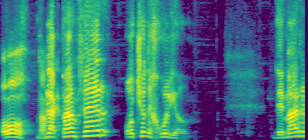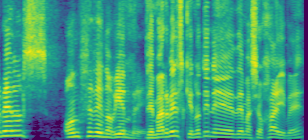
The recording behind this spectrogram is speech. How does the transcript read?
Oh, también. Black Panther 8 de julio. The Marvels 11 de noviembre. De Marvels que no tiene demasiado hype, ¿eh?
